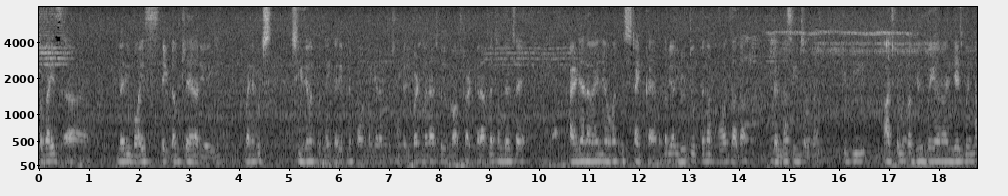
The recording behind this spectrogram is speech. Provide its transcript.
तो गाइस मेरी वॉइस एकदम क्लियर आ रही होगी। मैंने कुछ चीज़ें मतलब नहीं करी, अपने फ़ोन वगैरह में कुछ नहीं करी। बट मैंने आज को जो ब्लॉग स्टार्ट करा, अपने थंबनेल से आइडिया लगा ही लिया होगा किस टाइप का है। मतलब यार यूट्यूब पे ना बहुत ज़्यादा गंदा सीन चल रहा है, क्योंकि आजकल मतलब व्यूज़ वगैरह इंगेजमेंट ना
